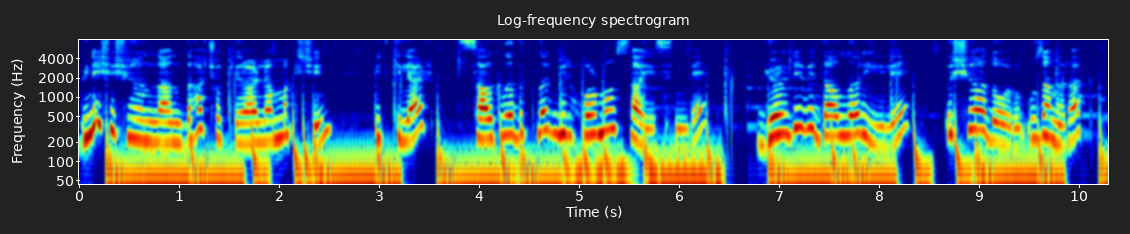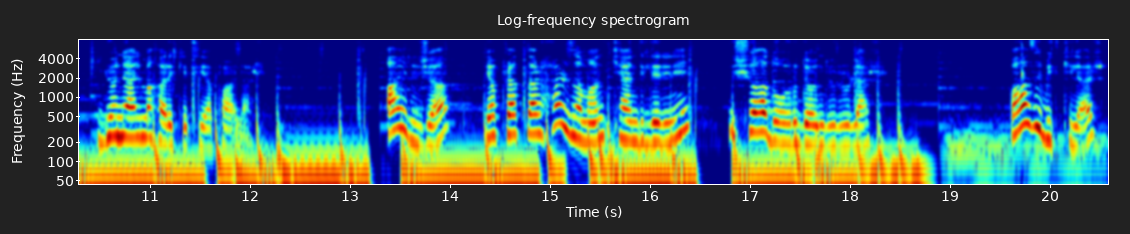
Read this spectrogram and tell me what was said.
Güneş ışığından daha çok yararlanmak için bitkiler salgıladıkları bir hormon sayesinde gövde ve dalları ile ışığa doğru uzanarak yönelme hareketi yaparlar. Ayrıca yapraklar her zaman kendilerini ışığa doğru döndürürler. Bazı bitkiler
